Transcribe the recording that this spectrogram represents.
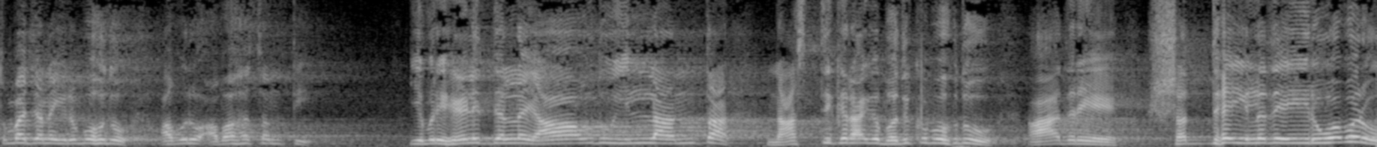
ತುಂಬ ಜನ ಇರಬಹುದು. ಅವರು ಅವಹಸಂತಿ. ಇವರು ಹೇಳಿದ್ದೆಲ್ಲ ಯಾವುದೂ ಇಲ್ಲ ಅಂತ ನಾಸ್ತಿಕರಾಗಿ ಬದುಕಬಹುದು, ಆದರೆ ಶ್ರದ್ಧೆ ಇಲ್ಲದೆ ಇರುವವರು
